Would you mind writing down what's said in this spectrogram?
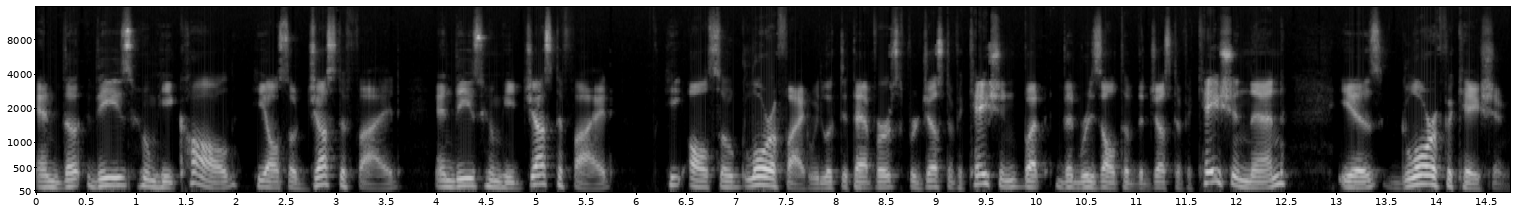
And the, these whom he called, he also justified. And these whom he justified, he also glorified. We looked at that verse for justification, but the result of the justification then is glorification.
